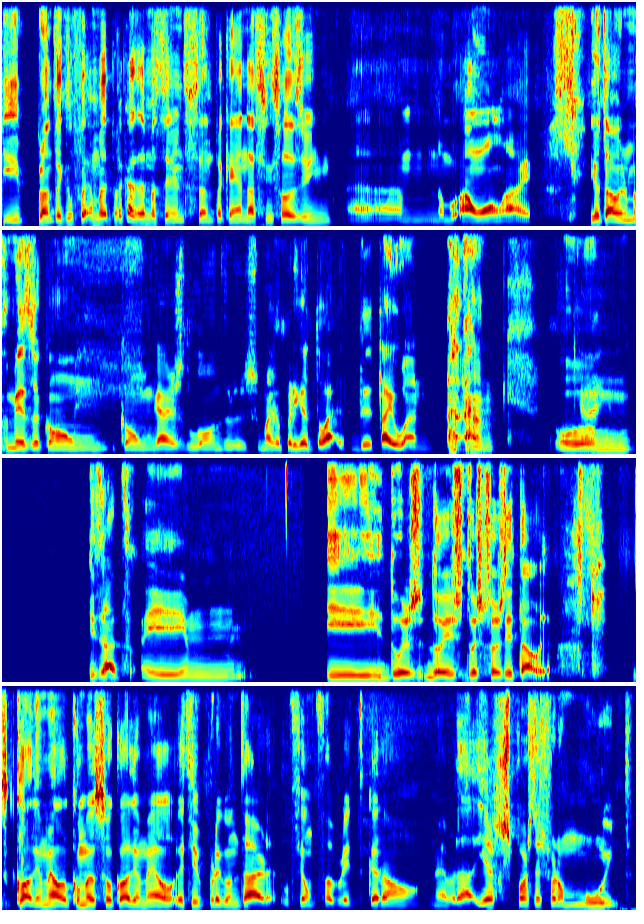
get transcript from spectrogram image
E pronto, aquilo foi uma, por acaso é uma cena interessante para quem anda assim sozinho no- há um online. Eu estava numa mesa com, com um gajo de Londres, uma rapariga de Taiwan. Um, exato. E, e duas, dois, duas pessoas de Itália. Cláudio Melo, como eu sou Cláudio Melo, eu tive de perguntar o filme favorito de cada um, não é verdade? E as respostas foram muito,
